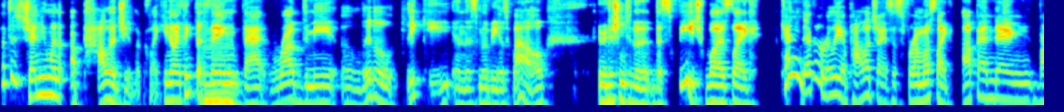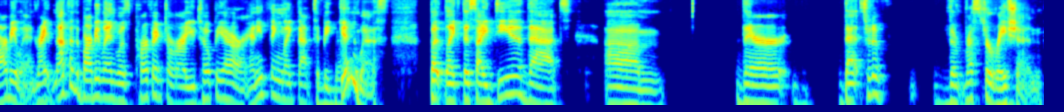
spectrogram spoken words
What does genuine apology look like? You know, I think the mm. thing that rubbed me a little icky in this movie as well, in addition to the the speech, was like Ken never really apologizes for almost like upending Barbie Land, right? Not that the Barbie Land was perfect or a utopia or anything like that to begin yeah. with, but like this idea that um there that sort of the restoration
